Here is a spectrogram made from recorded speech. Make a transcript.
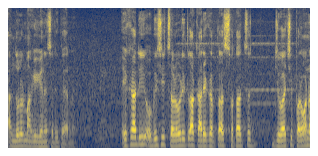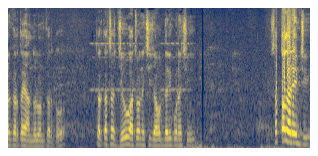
आंदोलन मागे घेण्यासाठी तयार नाही. एखादी ओबीसी चळवळीतला कार्यकर्ता स्वतःचं जीवाची पर्वा न करता हे आंदोलन करतो तर त्याचा जीव वाचवण्याची जबाबदारी कोणाची? सत्ताधाऱ्यांची.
